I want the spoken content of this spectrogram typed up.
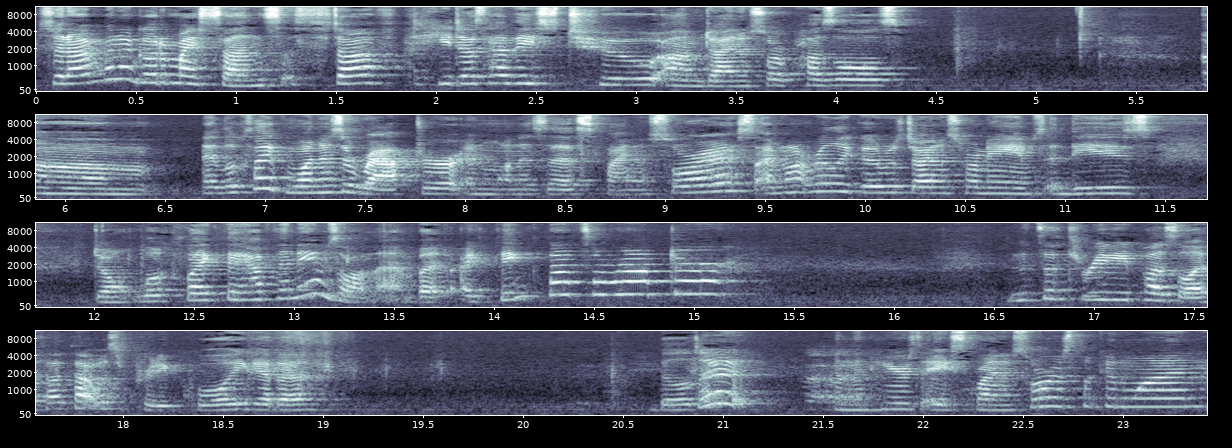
so now I'm gonna go to my son's stuff. He does have these two um, dinosaur puzzles. Um, it looks like one is a raptor and one is a Spinosaurus. I'm not really good with dinosaur names and these don't look like they have the names on them, but I think that's a raptor. And it's a 3D puzzle. I thought that was pretty cool. You gotta build it. And then here's a Spinosaurus looking one.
